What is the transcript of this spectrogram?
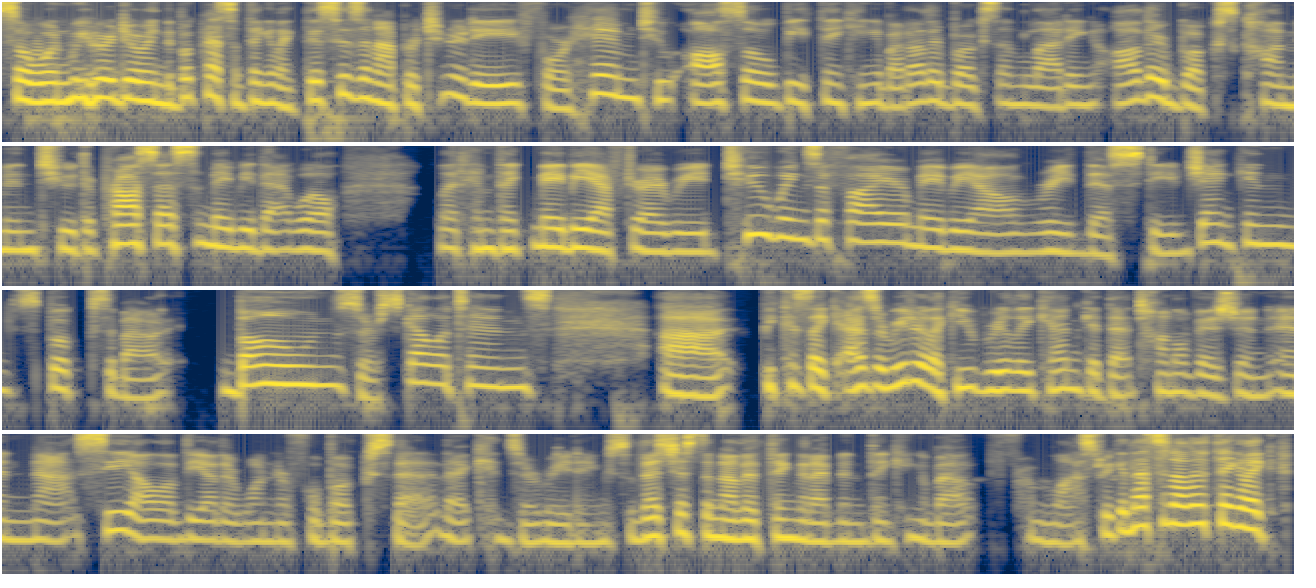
So when we were doing the book pass, I'm thinking like this is an opportunity for him to also be thinking about other books and letting other books come into the process. And maybe that will let him think maybe after I read two Wings of Fire, maybe I'll read this Steve Jenkins books about bones or skeletons. Uh, because like as a reader, like you really can get that tunnel vision and not see all of the other wonderful books that that kids are reading. So that's just another thing that I've been thinking about from last week. And that's another thing, like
